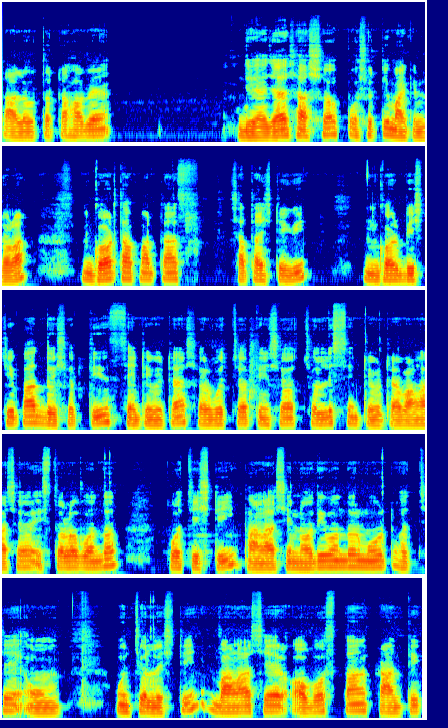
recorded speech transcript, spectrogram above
তাহলে উত্তরটা হবে দুই হাজার সাতশো পঁয়ষট্টি মার্কিন ডলার। গড় তাপমাত্রা সাতাশ ডিগ্রি। গড় বৃষ্টিপাত দুইশো তিন সেন্টিমিটার, সর্বোচ্চ তিনশো চল্লিশ সেন্টিমিটার। বাংলাদেশের স্থলবন্দর পঁচিশটি। বাংলাদেশের নদী বন্দর মোট হচ্ছে উনচল্লিশটি। বাংলাদেশের অবস্থান ক্রান্তিক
